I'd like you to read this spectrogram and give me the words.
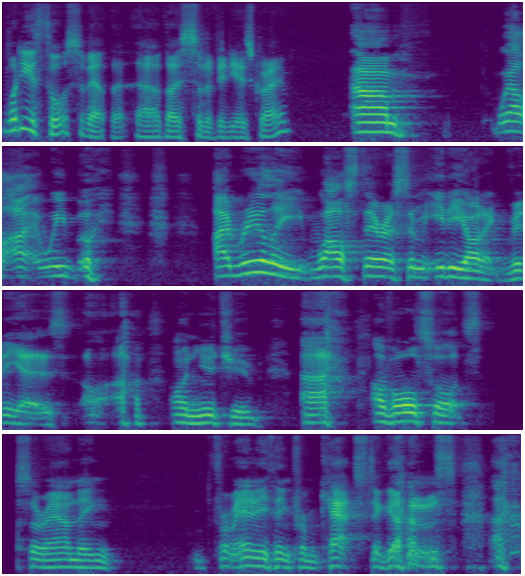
what are your thoughts about that, uh, those sort of videos, Graham? Um, well, I, we, I really, whilst there are some idiotic videos on YouTube uh, of all sorts surrounding from anything from cats to guns,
